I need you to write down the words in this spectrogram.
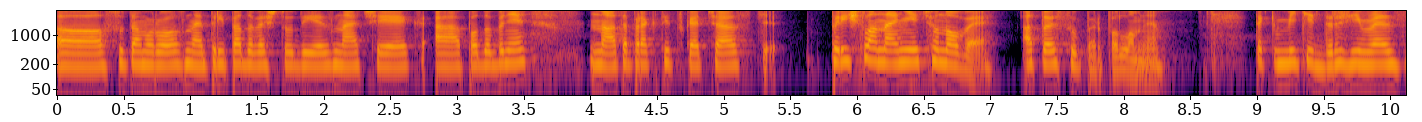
uh, sú tam rôzne prípadové štúdie značiek a podobne. No a tá praktická časť prišla na niečo nové a to je super podľa mňa. Tak my ti držíme z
